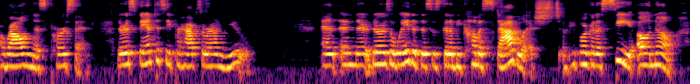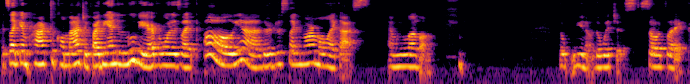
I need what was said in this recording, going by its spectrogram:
around this person. There is fantasy perhaps around you. And and there there is a way that this is going to become established. And people are going to see oh no. It's like in practical magic. By the end of the movie everyone is like oh yeah they're just like normal like us. And we love them the you know the witches. So it's like,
